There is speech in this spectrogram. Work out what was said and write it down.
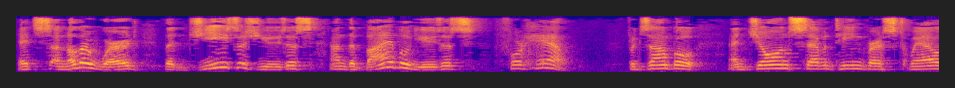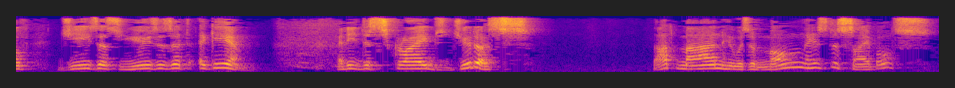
It's another word that Jesus uses and the Bible uses for hell. For example, in John 17 verse 12, Jesus uses it again. And he describes Judas, that man who was among his disciples,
